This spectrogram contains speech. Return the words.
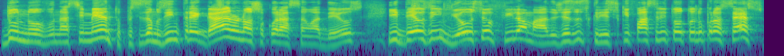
do novo nascimento, precisamos entregar o nosso coração a Deus e Deus enviou o seu Filho amado, Jesus Cristo, que facilitou todo o processo.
